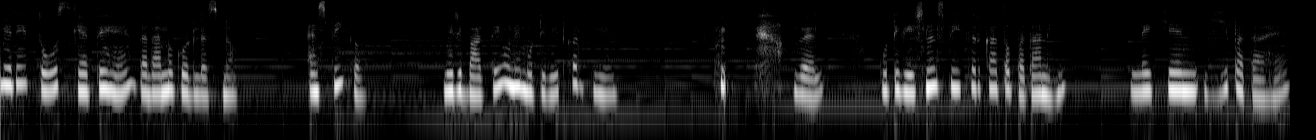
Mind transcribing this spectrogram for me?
मेरे दोस्त कहते हैं that I am a good listener and speaker मेरी बातें उन्हें मोटिवेट करती हैं। वेल मोटिवेशनल स्पीकर का तो पता नहीं, लेकिन ये पता है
